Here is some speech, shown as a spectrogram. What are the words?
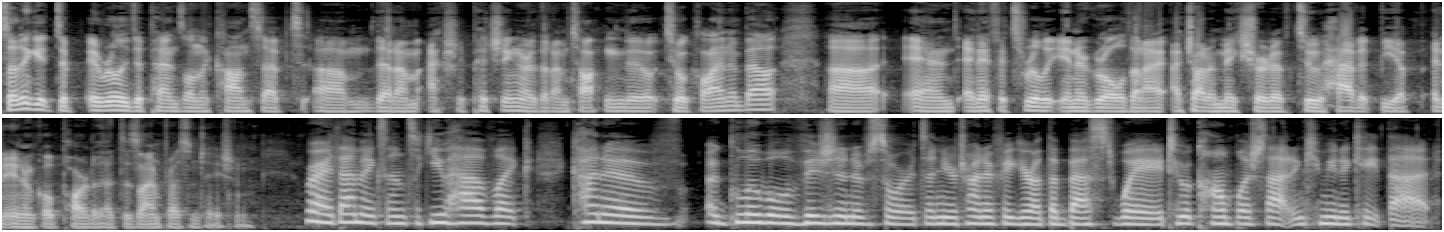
So I think it, de- it really depends on the concept um, that I'm actually pitching or that I'm talking to, to a client about. Uh, and, and if it's really integral, then I, I, try to make sure to, to have it be a, an integral part of that design presentation. Right, that makes sense. Like you have like kind of a global vision of sorts and you're trying to figure out the best way to accomplish that and communicate that.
